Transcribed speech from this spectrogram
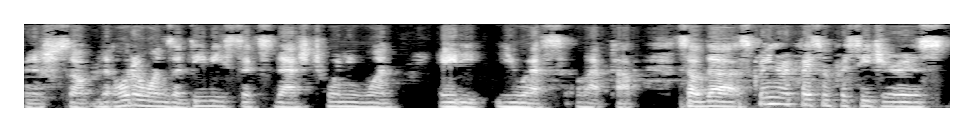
finish. So the older one's a DV6-2180 US laptop. So the screen replacement procedure is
